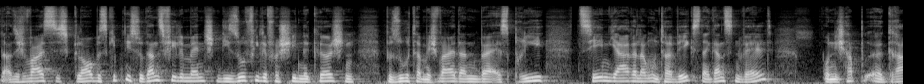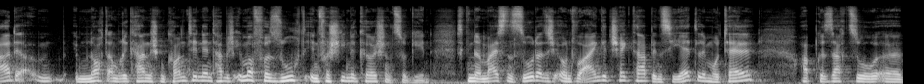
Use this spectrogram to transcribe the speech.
Also ich weiß, ich glaube, es gibt nicht so ganz viele Menschen, die so viele verschiedene Kirchen besucht haben. Ich war ja dann bei Esprit zehn Jahre lang unterwegs in der ganzen Welt Und ich habe äh, gerade im nordamerikanischen Kontinent habe ich immer versucht, in verschiedene Kirchen zu gehen. Es ging dann meistens so, dass ich irgendwo eingecheckt habe in Seattle im Hotel, habe gesagt so äh,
